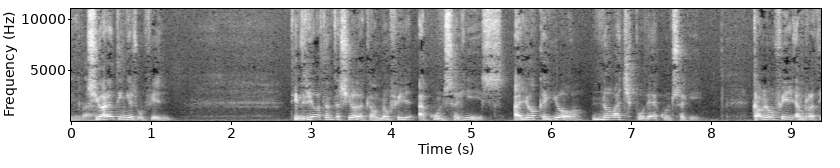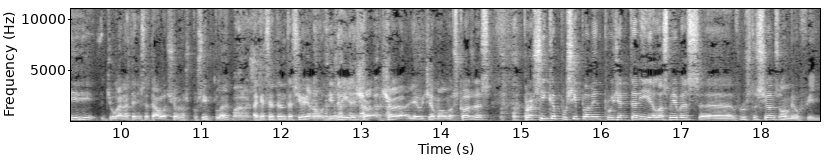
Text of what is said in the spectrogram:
Va. si jo ara tingués un fill tindria la tentació de que el meu fill aconseguís allò que jo no vaig poder aconseguir. Que el meu fill em retiri jugant a tenis de taula, això no és possible. Bueno, aquesta tentació ja no ho tindria això, això alleuja molt les coses. Però sí que possiblement projectaria les meves eh, frustracions al meu fill.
